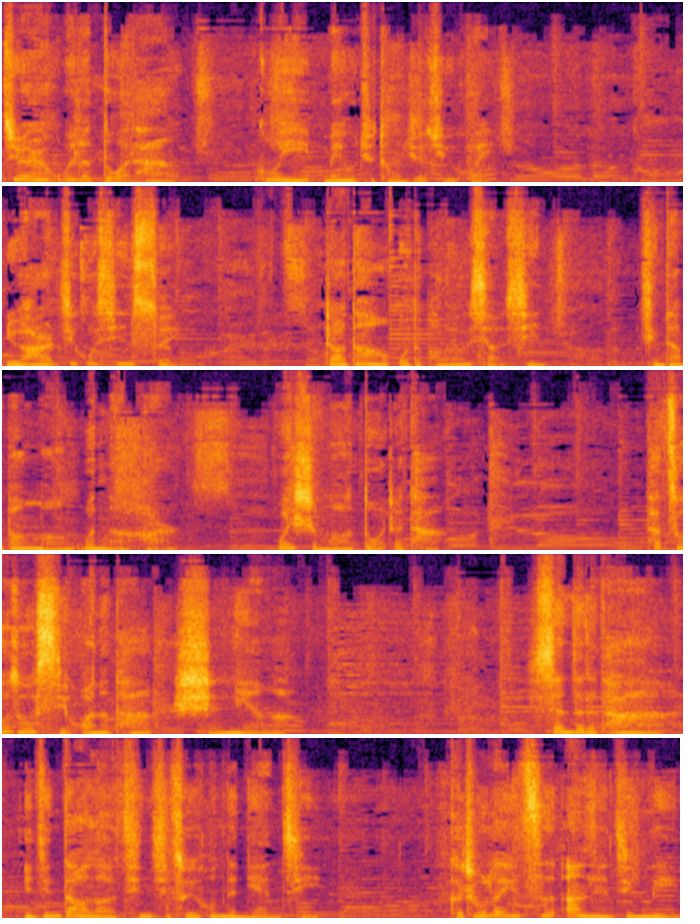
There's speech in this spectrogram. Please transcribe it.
居然为了躲他，故意没有去同学聚会。女孩几乎心碎，找到我的朋友小信，请他帮忙问男孩，为什么躲着他？他足足喜欢了他十年啊！现在的他已经到了亲戚催婚的年纪，可除了一次暗恋经历，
